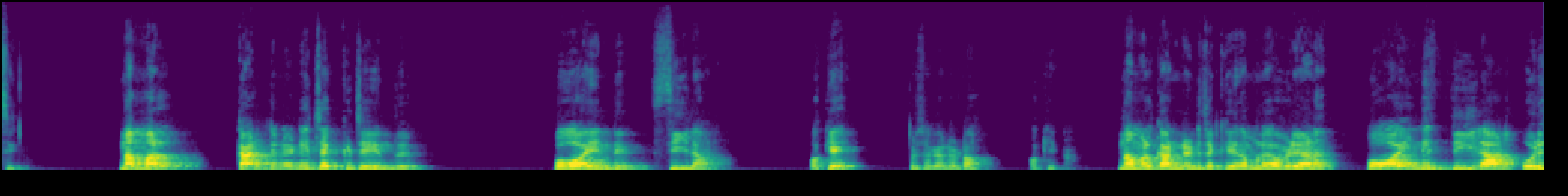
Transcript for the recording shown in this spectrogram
സി നമ്മൾ കണ്ടിന്യൂറ്റി ചെക്ക് ചെയ്യുന്നത് പോയിന്റ് സിയിലാണ് ഓക്കെ ഒരു സെക്കൻഡ് കേട്ടോ ഓക്കെ നമ്മൾ കണ്ടിന്യൂറ്റി ചെക്ക് ചെയ്യുന്നത് നമ്മൾ എവിടെയാണ്? പോയിന്റ് സിയിലാണ് ഒരു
